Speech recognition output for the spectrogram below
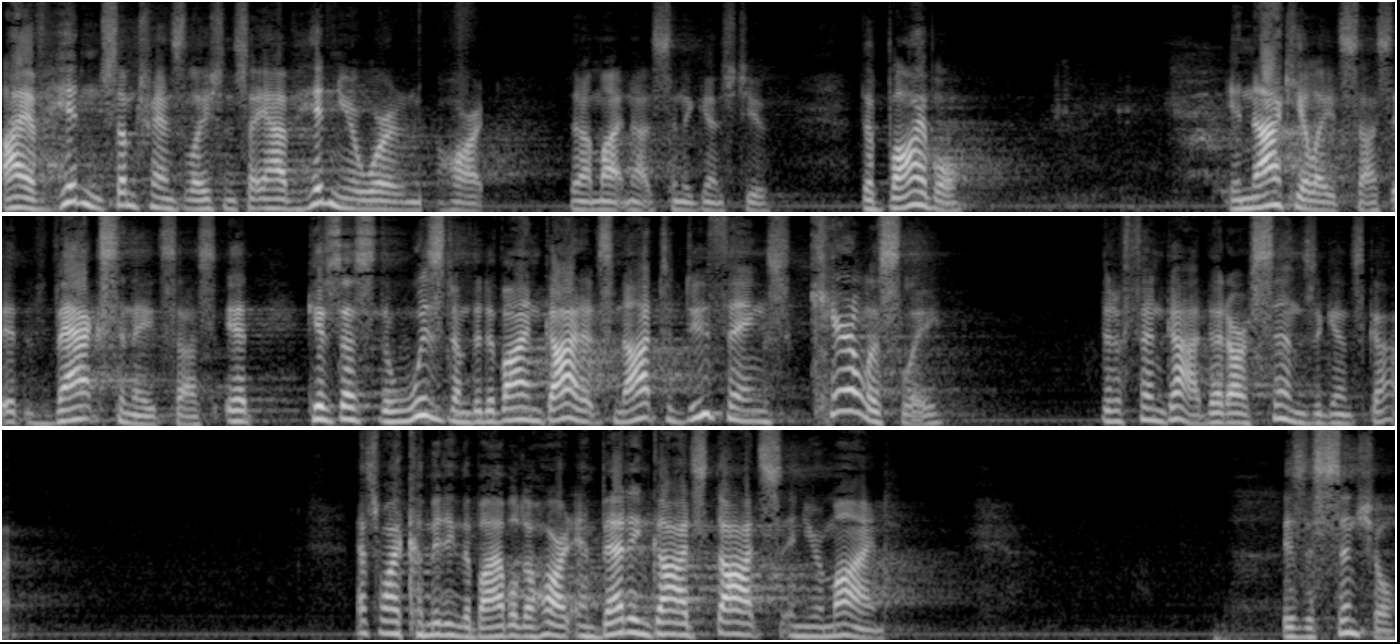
I have hidden, some translations say, I have hidden your word in my heart that I might not sin against you. The Bible inoculates us, it vaccinates us, it gives us the wisdom, the divine guidance not to do things carelessly that offend God, that are sins against God. That's why committing the Bible to heart, embedding God's thoughts in your mind, is essential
